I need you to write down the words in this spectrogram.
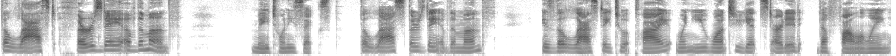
the last Thursday of the month, May 26th. The last Thursday of the month is the last day to apply when you want to get started the following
